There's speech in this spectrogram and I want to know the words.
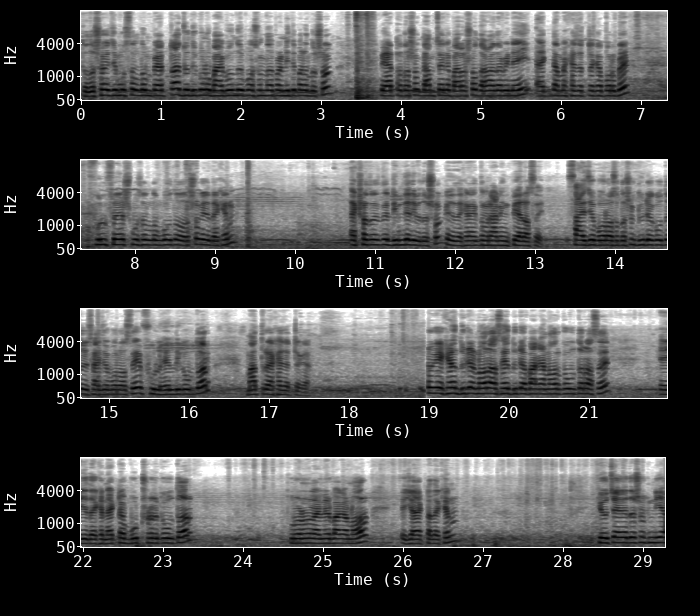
তো দর্শক, এই যে মুসলদম পেয়ারটা, যদি কোনো ভাই বন্ধুর পছন্দ আপনারা নিতে পারেন দর্শক। পেয়ারটা দর্শক, দাম চাইলে বারোশো, দামাদামি নেই, একদম এক হাজার টাকা পড়বে। ফুল ফ্রেশ মুসলদম গৌত দর্শক, এই যে একসাথে ডিম দিয়ে দিবে দর্শক, এই দেখেন একদম রানিং পেয়ার আছে। সাইজে বড় আছে দর্শক, দুইটা কবুতরের সাইজে বড় আছে ফুল হেলদি কবুতর, মাত্র এক হাজার টাকা। এখানে দুইটা নর আছে, দুইটা বাগা নর কবুতর আছে। এই যে দেখেন, একটা বুট ঠোঁটের কবুতর, পুরোনো লাইনের বাগা নর। এই যে একটা দেখেন। কেউ চাইলে দর্শক নিয়ে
